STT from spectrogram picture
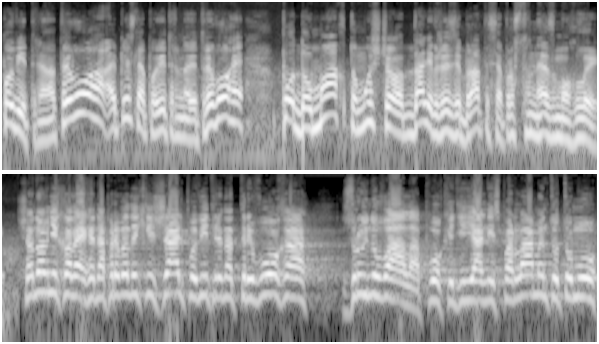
повітряна тривога. А після повітряної тривоги по домах, тому що далі вже зібратися просто не змогли. Шановні колеги, на превеликий жаль, повітряна тривога зруйнувала поки діяльність парламенту. Тому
